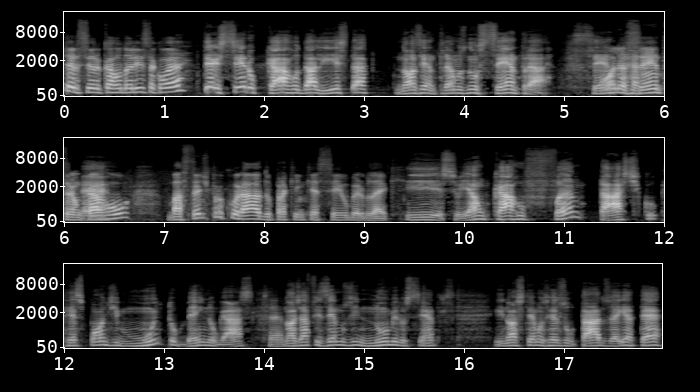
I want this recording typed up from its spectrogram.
Terceiro carro da lista qual é? Terceiro carro da lista, nós entramos no Sentra. Sentra Olha, Sentra, é um é. carro bastante procurado para quem quer ser Uber Black. Isso, e é um carro fantástico, responde muito bem no gás. Certo. Nós já fizemos inúmeros centros e nós temos resultados aí até.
